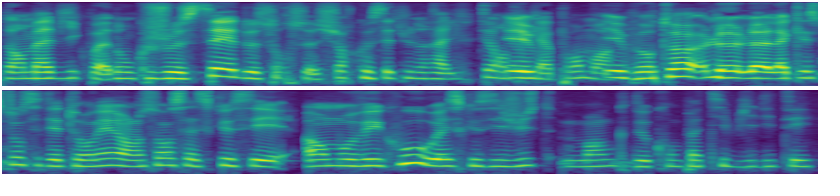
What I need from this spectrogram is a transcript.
dans ma vie quoi. Donc je sais de source sûre que c'est une réalité en tout cas pour moi. Et pour toi, le- la, la question s'était tournée dans le sens est-ce que c'est un mauvais coup ou est-ce que c'est juste manque de compatibilité?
